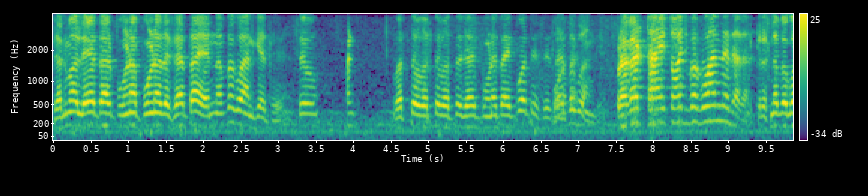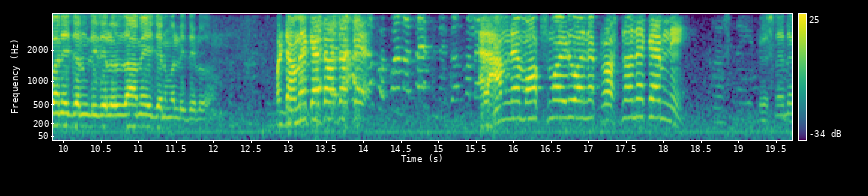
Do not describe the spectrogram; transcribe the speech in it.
જન્મ લે તાર પૂર્ણ પૂર્ણ દશા થાય એમને ભગવાન કે છે. શું? વધતો વધતો વધતો જાય પૂર્ણતા પહોંચે છે ભગવાન પ્રગટ થાય તો જ ભગવાન ને દાદા. કૃષ્ણ ભગવાને જન્મ લીધેલો રામે જન્મ લીધેલો. પણ તમે કેતા હતા કે ને મોક્ષ મળ્યું અને કૃષ્ણ ને કેમ નહીં? કૃષ્ણ ને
